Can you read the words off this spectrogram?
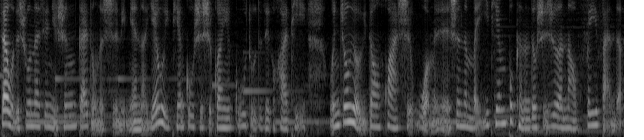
在我的书《那些女生该懂的事》里面呢，也有一篇故事是关于孤独的这个话题。文中有一段话是：我们人生的每一天不可能都是热闹非凡的，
